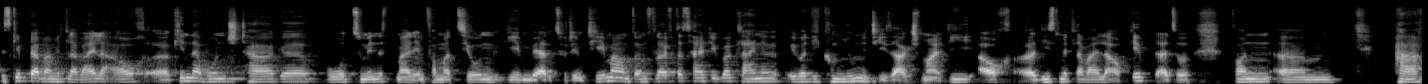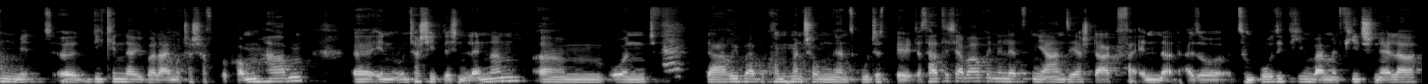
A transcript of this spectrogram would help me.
es gibt aber mittlerweile auch äh, Kinderwunschtage, wo zumindest mal Informationen gegeben werden zu dem Thema und sonst läuft das halt über kleine, über die Community, sage ich mal, die auch, äh, die es mittlerweile auch gibt, also von ähm, Paaren mit, äh, die Kinder über Leihmutterschaft bekommen haben äh, in unterschiedlichen Ländern ähm, und darüber bekommt man schon ein ganz gutes Bild. Das hat sich aber auch in den letzten Jahren sehr stark verändert. Also zum Positiven, weil man viel schneller,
